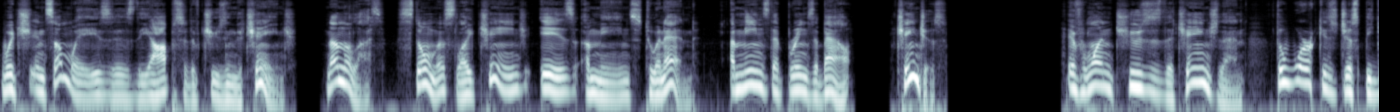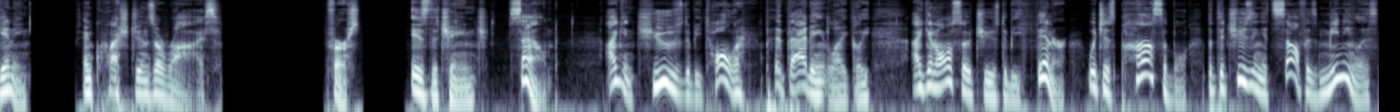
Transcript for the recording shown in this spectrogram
which in some ways is the opposite of choosing to change. Nonetheless, stillness, like change, is a means to an end, a means that brings about changes. If one chooses the change, then, the work is just beginning, and questions arise. First, is the change sound? I can choose to be taller, but that ain't likely. I can also choose to be thinner, which is possible, but the choosing itself is meaningless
